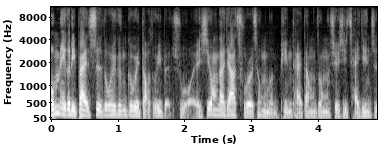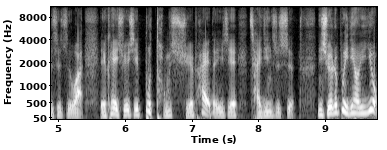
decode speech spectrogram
我们每个礼拜四都会跟各位导读一本书哦，也希望大家除了从我们平台当中学习财经知识之外，也可以学习不同学派的一些财经知识。你学了不一定要用，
